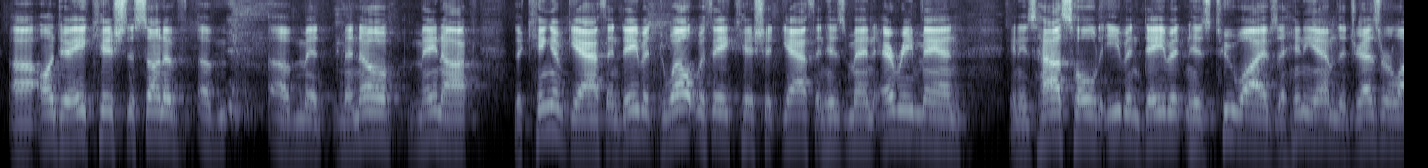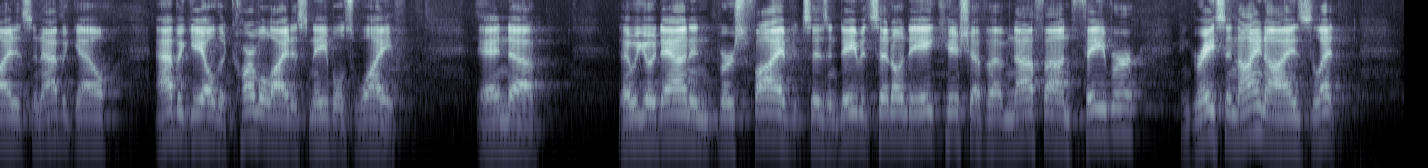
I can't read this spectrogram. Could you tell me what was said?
uh, unto Achish, the son of, of, of Maoch, the king of Gath, and David dwelt with Achish at Gath and his men, every man in his household, even David and his two wives, Ahinoam the Jezreelitess and Abigail, Abigail the Carmelitess, Nabal's wife. And uh, then we go down in verse 5, it says, And David said unto Achish, If I have now found favor and grace in thine eyes, let,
